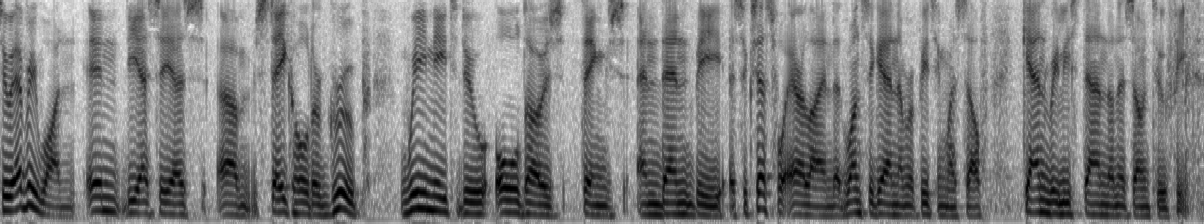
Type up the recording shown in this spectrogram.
to everyone in the SAS um, stakeholder group. We need to do all those things and then be a successful airline that, once again, I'm repeating myself, can really stand on its own two feet.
